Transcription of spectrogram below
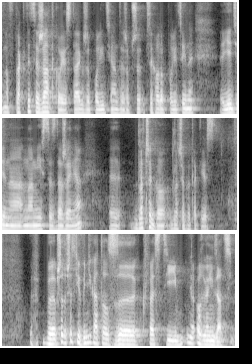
no, w praktyce rzadko jest tak, że policjant, że psycholog policyjny jedzie na, na miejsce zdarzenia. E, Dlaczego, dlaczego tak jest? E, Przede wszystkim wynika to z kwestii organizacji.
